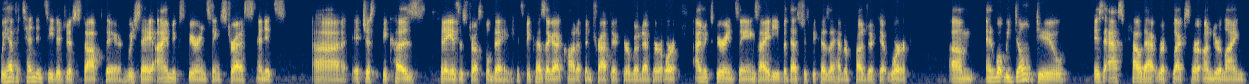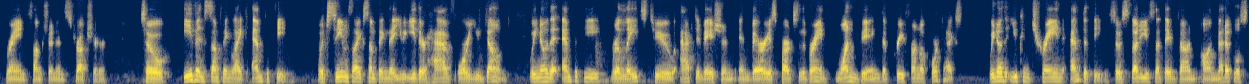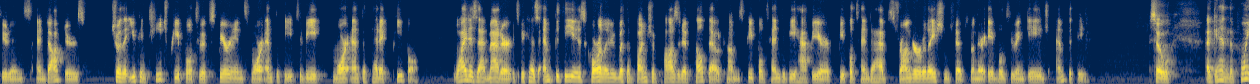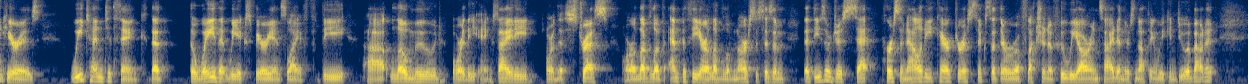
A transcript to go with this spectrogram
we have a tendency to just stop there. We say, "I'm experiencing stress," and it's uh, it's just because today is a stressful day. It's because I got caught up in traffic or whatever, or I'm experiencing anxiety, but that's just because I have a project at work. Um, and what we don't do is ask how that reflects our underlying brain function and structure. So even something like empathy, which seems like something that you either have or you don't, we know that empathy relates to activation in various parts of the brain, one being the prefrontal cortex, we know that you can train empathy. So, studies that they've done on medical students and doctors show that you can teach people to experience more empathy, to be more empathetic people. Why does that matter? It's because empathy is correlated with a bunch of positive health outcomes. People tend to be happier, people tend to have stronger relationships when they're able to engage empathy. So, again, the point here is we tend to think that the way that we experience life, the uh, low mood or the anxiety or the stress or a level of empathy or a level of narcissism, that these are just set personality characteristics, that they're a reflection of who we are inside and there's nothing we can do about it.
